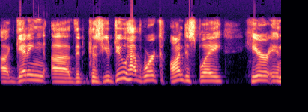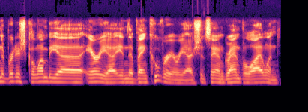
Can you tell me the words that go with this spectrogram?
uh, getting uh, the because you do have work on display here in the British Columbia area, in the Vancouver area, I should say, on Granville Island,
